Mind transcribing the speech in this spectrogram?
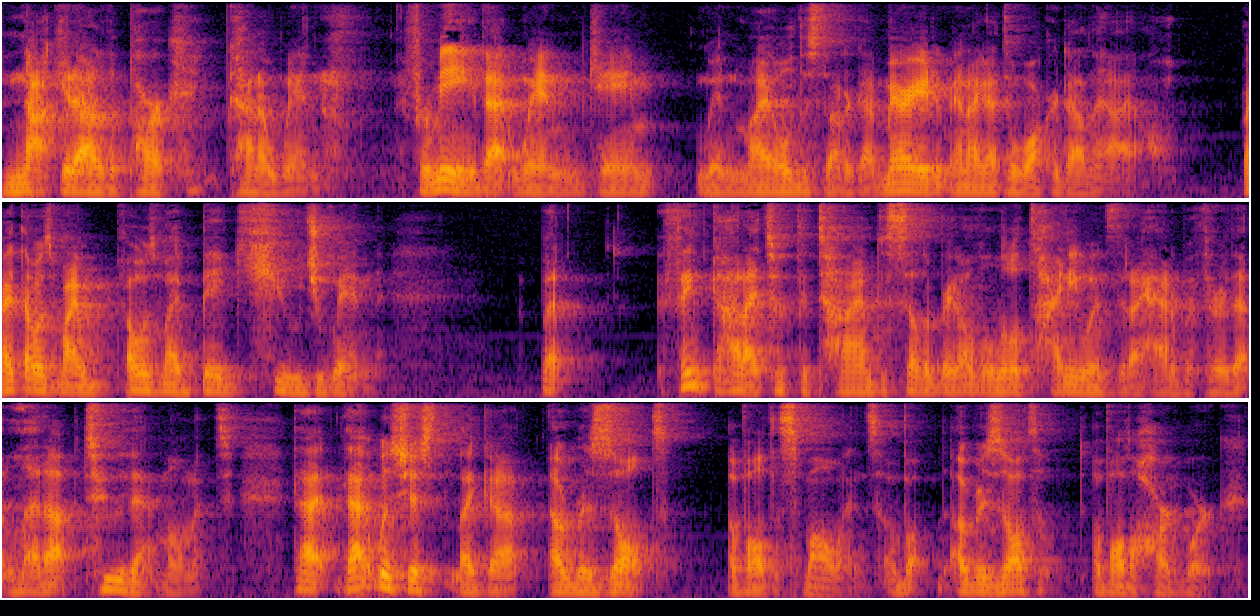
knock it out of the park kind of win. For me, that win came when my oldest daughter got married and I got to walk her down the aisle. Right? That was my that was my big huge win. But thank God I took the time to celebrate all the little tiny wins that I had with her that led up to that moment. That that was just like a, a result of all the small wins, of a result of all the hard work.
